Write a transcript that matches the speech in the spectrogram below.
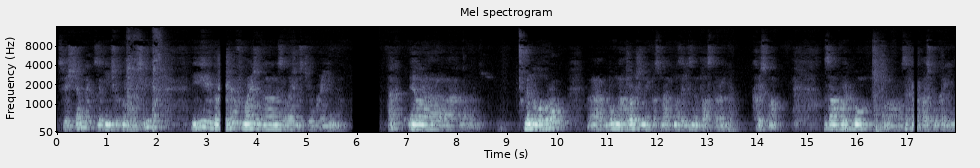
священник, закінчив Другу світу і дожив майже до незалежності України. Так? Е, Минулого року е, був нагороджений посмертно залізним пластовим Христом за боротьбу о, за Карпатську Україну.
